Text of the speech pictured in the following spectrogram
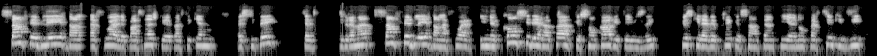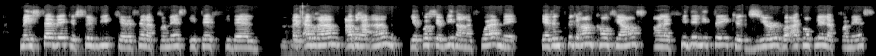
sans faiblir dans la foi, le passage que Pasteur Ken a cité, ça dit vraiment sans faiblir dans la foi. Il ne considéra pas que son corps était usé, puisqu'il avait près que 100 ans. Puis il y a un autre partie qui dit, mais il savait que celui qui avait fait la promesse était fidèle. Mm Fait Abraham, Abraham, il n'a pas faibli dans la foi, mais il avait une plus grande confiance en la fidélité que Dieu va accomplir la promesse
